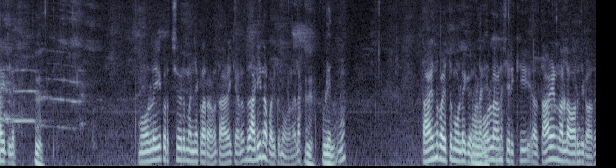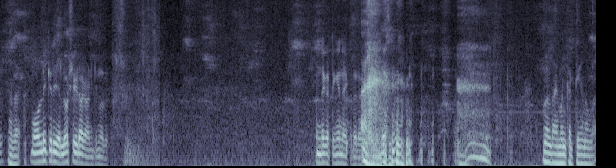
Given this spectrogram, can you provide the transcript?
ആയിട്ടില്ലേ? മുകളിലേക്ക് കുറച്ച് ഒരു മഞ്ഞ കളറാണ്. താഴേക്കാണ്. ഇത് അടിയിൽ നിന്നാണ് പഴുത്തെന്ന് തോന്നുന്നത് അല്ലേ? താഴ്ന്ന് പഴുത്ത് മുകളിലേക്ക് വരും. മുകളിലാണ് ശരിക്ക് താഴെയാണ് നല്ല ഓറഞ്ച് കളർ. മുകളിലേക്ക് ഒരു യെല്ലോ ഷെയ്ഡാണ് കാണിക്കുന്നത്. എന്റെ കട്ടിങ് തന്നെ ആയിക്കോട്ടെ ഡയമണ്ട് കട്ടിങ് നമ്മളെ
